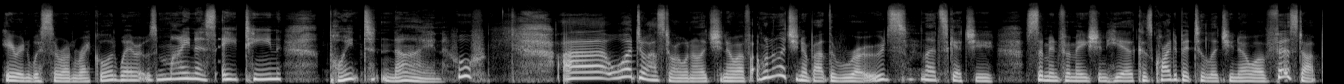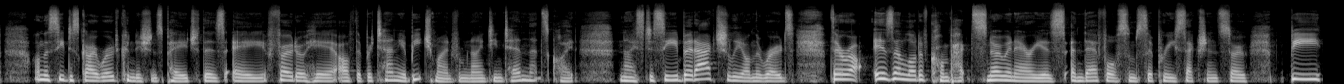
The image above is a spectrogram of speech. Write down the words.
here in Whistler on record, where it was minus 18.9. Whew. Uh, what else do I want to let you know of? I want to let you know about the roads. Let's get you some information here because quite a bit to let you know of. First up, on the Sea to Sky road conditions page, there's a photo here of the Britannia beach mine from 1910. That's quite nice to see. But actually, on the roads, there are, is a lot of compact snow in areas and therefore some slippery sections. So be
